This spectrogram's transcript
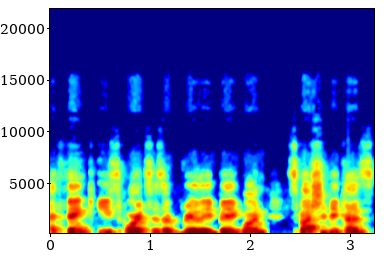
I think esports is a really big one, especially because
